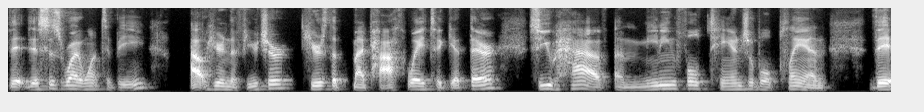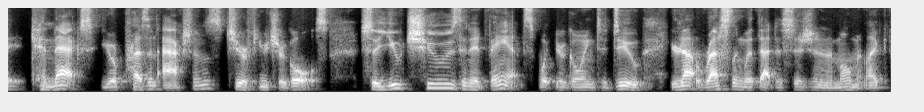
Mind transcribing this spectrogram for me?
that this is where I want to be out here in the future. Here's the my pathway to get there. So you have a meaningful, tangible plan that connects your present actions to your future goals. So you choose in advance what you're going to do. You're not wrestling with that decision in the moment, like,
